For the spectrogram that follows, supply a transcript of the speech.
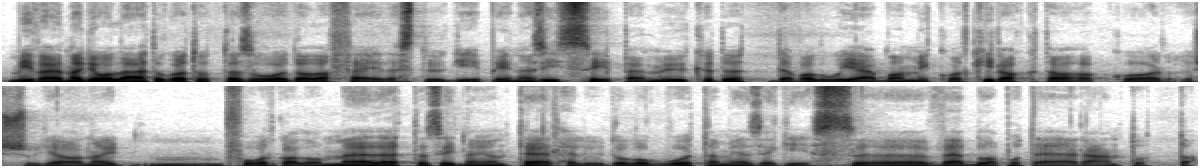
mivel nagyon látogatott az oldal, a fejlesztőgépén ez így szépen működött, de valójában, mikor kirakta, akkor, és ugye a nagy forgalom mellett, az egy nagyon terhelő dolog volt, ami az egész weblapot elrántotta.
